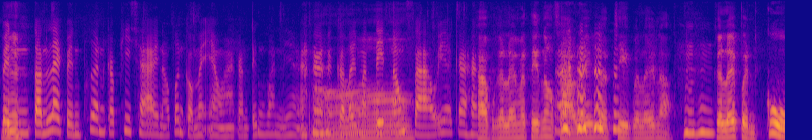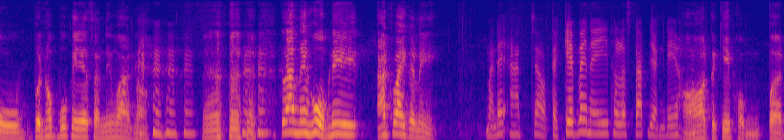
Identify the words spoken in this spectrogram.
เป็นเนี่ยตอนแรกเป็นเพื่อนกับพี่ชายเนาะเพื่อนก็ไม่แอลหากันตึงวันเนี่ยอ๋อก็เลยมาติดน้องสาวเนี่ยกันครับก็เลยมาติดน้องสาวเลยเลือดจีบไปเลยเนาะก็เลยเปิ่นกู้เปิ่นฮบบุเพสันนิวาสเนาะเออร้านในหูบนี่อัดไว้กันนี่มาได้อัดเจ้าแต่เก็บไว้ในโทรศัพท์อย่างเดียวอ๋อตะกี้ผมเปิด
